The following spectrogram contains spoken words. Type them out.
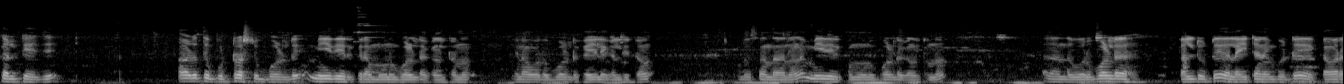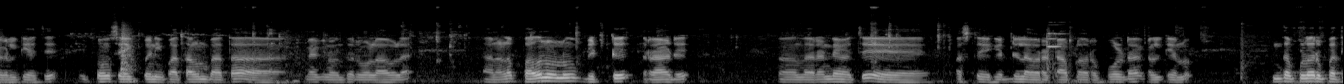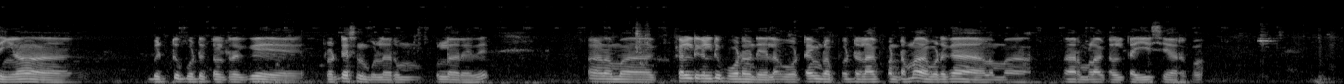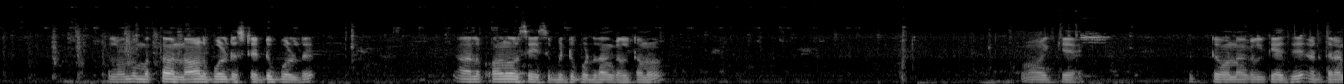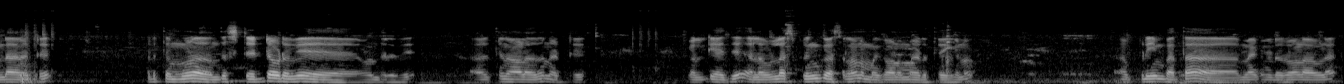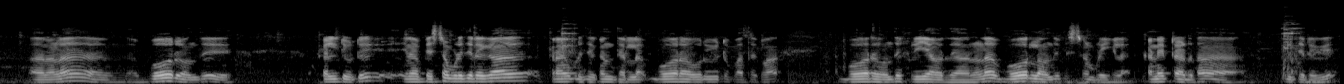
கழட்டியாச்சு. அடுத்து புட்ரஸ்ட்டு போல்டு மீதி இருக்கிற மூணு போல்ட்டை கழட்டணும். ஏன்னா ஒரு போல்ட்டு கையில் கழட்டிட்டோம். லூஸ் வந்ததுனால மீதி இருக்க மூணு போல்ட்டை கழட்டணும். அந்த ஒரு போல்ட்டை கழட்டி விட்டு அதை லைட்டாக நம்பிவிட்டு கவரை கழட்டியாச்சு. இப்போவும் ஷேக் பண்ணி பார்த்தாலும் பார்த்தா மேக்கில் வந்து ரோல் ஆகலை. அதனால் பதினொன்று பிட்டு ராடு அந்த ரெண்டையும் வச்சு ஃபஸ்ட்டு ஹெட்டில் வர டாப்பில் வர போல்ட்டை கழட்டிடணும் இந்த புல்லர் பார்த்தீங்கன்னா பெட்டு போட்டு கழட்டுறதுக்கு ரொட்டேஷன் புல்லரும் புல்லர் இது. நம்ம கழட்டி கழட்டி போட வேண்டியதில்லை. ஒரு டைமில் போட்டு லாக் பண்ணிட்டோம்னா அது படுக்க நம்ம நார்மலாக கழட்ட ஈஸியாக இருக்கும். இதில் வந்து மொத்தம் நாலு போல்ட்டு ஸ்டெட்டு போல்ட்டு அதில் பதினோரு சைஸ் பிட்டு போட்டு தான் கழட்டணும். ஓகே. நட்டு ஒன்றா கழட்டியாச்சு. அடுத்து ரெண்டாவது நட்டு அடுத்து மூணாவது வந்து ஸ்டெட்டோடவே வந்துடுது அடுத்து நாலாவது நட்டு கழட்டியாச்சு. அதில் உள்ள ஸ்ப்ரிங் வசலாம் நம்ம கவனமாக எடுத்து வைக்கணும். அப்படியும் பார்த்தா மேக்னெட் ரோல் ஆகலை. அதனால் இந்த போர் வந்து கழட்டி விட்டு ஏன்னா பெஸ்ட்டாக பிடிச்சிருக்கா கிராங்க் பிடிச்சிருக்கான்னு தெரில போரை உருவிட்டு பார்த்துக்கலாம். போர் வந்து ஃப்ரீயாக வருது. அதனால் போரில் வந்து பிஸ்டன் பிடிக்கல. கனெக்டாடு தான் பிடிச்சிருக்கு.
